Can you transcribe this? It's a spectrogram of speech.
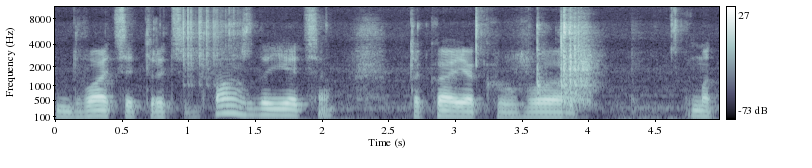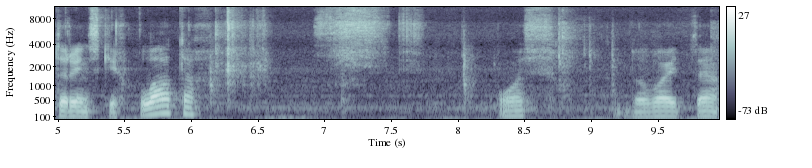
R2032, здається, така як в материнських платах. Ось, давайте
